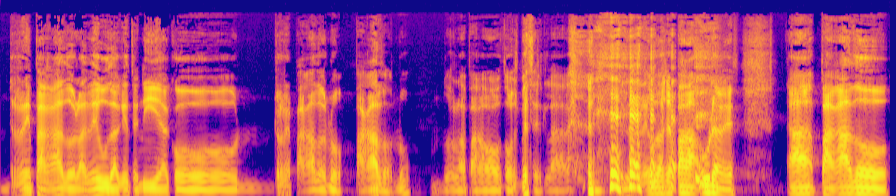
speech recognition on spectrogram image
repagado la deuda que tenía con... Repagado, no, pagado, ¿no? No la ha pagado dos veces, la, deuda se paga una vez. Ha pagado,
